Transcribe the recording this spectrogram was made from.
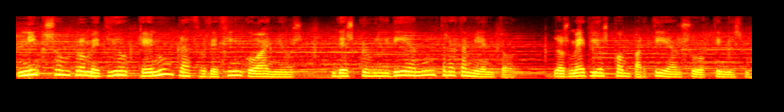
Nixon prometió que en un plazo de cinco años descubrirían un tratamiento. Los medios compartían su optimismo.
